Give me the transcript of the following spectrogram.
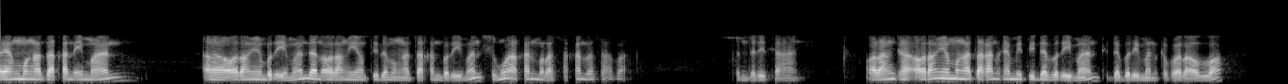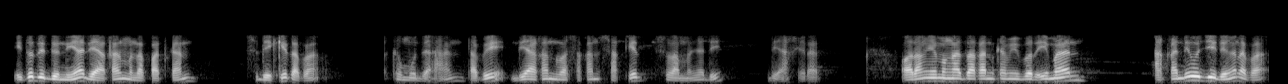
yang mengatakan iman uh, orang yang beriman dan orang yang tidak mengatakan beriman semua akan merasakan rasa apa? penderitaan. Orang orang yang mengatakan kami tidak beriman, tidak beriman kepada Allah, itu di dunia dia akan mendapatkan sedikit apa? kemudahan, tapi dia akan merasakan sakit selamanya di di akhirat. Orang yang mengatakan kami beriman akan diuji dengan apa?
